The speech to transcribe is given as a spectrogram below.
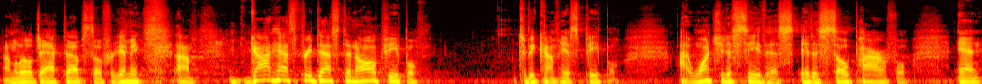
I'm a little jacked up, so forgive me. Um, God has predestined all people to become his people. I want you to see this. It is so powerful. And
